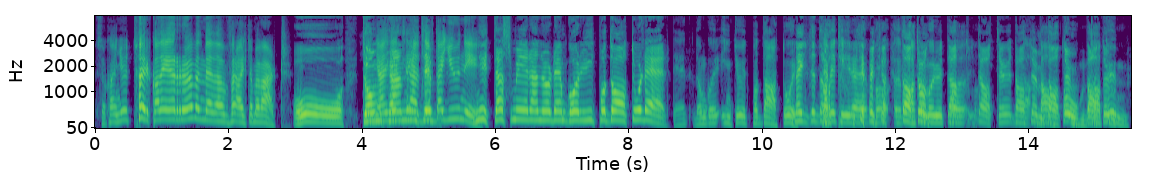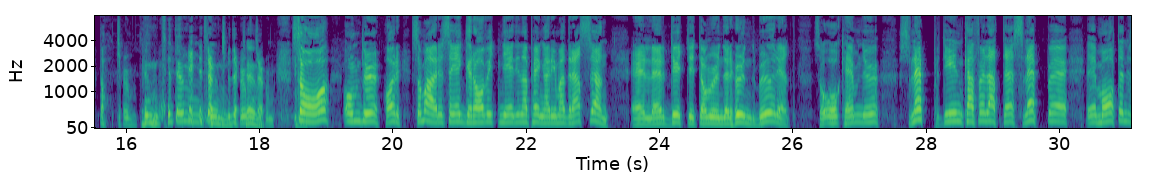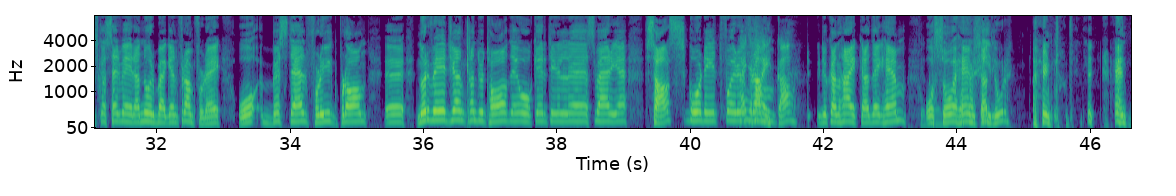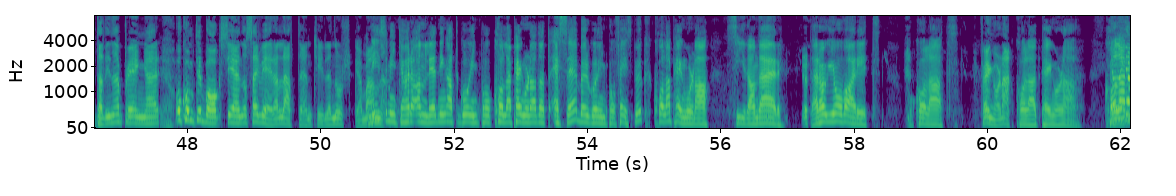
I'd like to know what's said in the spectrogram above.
så kan du tørke deg i røven med dem for alt de är värt. åh, de kan ikke 30 inte juni. nyttas mera när de går ut på dator der. Det, de går ikke ut på dator. Nei, Det dator. det betyr på, datum. at de går ut på... Dat- Datum. datum, Datum. datum, datum, datum, datum. Tum, tum, tum, tum, tum. Tum. Så om du har, som Are sier, gravit ned dina penger i madrassen eller dyttet dem under hundburet, så åk hem nu. Släpp din caffè latte, slipp eh, eh, maten du skal servere Norrbergen framfor deg, og bestill flygplan. Eh, Norwegian kan du ta, det åker til eh, Sverige. SAS går dit for Kan fram. Haika. Du kan haika deg hjem, og så hente Hente henta dine penger og kom tilbake igjen og servere latteren til den norske Ni mann. som ikke har anledning til å gå inn på kollapengorna.se, bør gå inn på Facebook. Kollapengorna-sidene der. Der har jag varit och kollat. Pengarna. Kollat pengorna. Kollat...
